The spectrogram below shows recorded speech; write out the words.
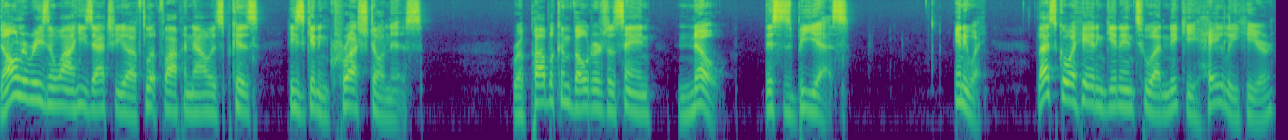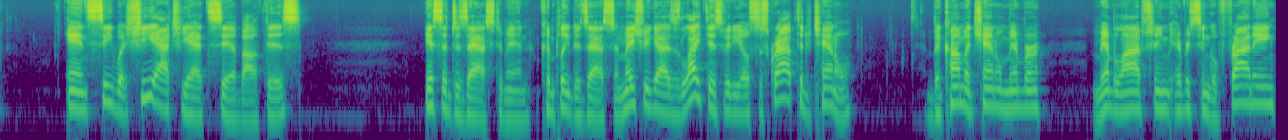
The only reason why he's actually uh, flip flopping now is because he's getting crushed on this. Republican voters are saying, no, this is BS. Anyway, let's go ahead and get into uh, Nikki Haley here and see what she actually had to say about this it's a disaster, man. Complete disaster. Make sure you guys like this video, subscribe to the channel, become a channel member, member live stream every single Friday,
